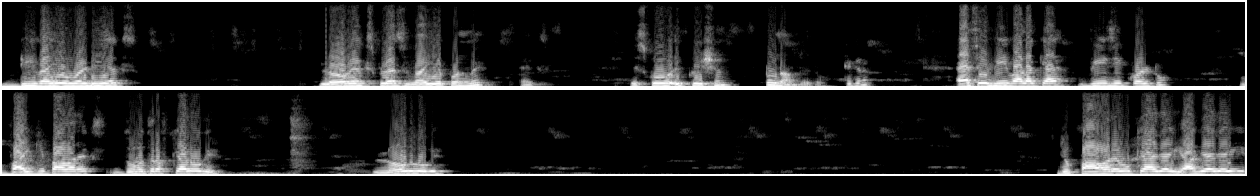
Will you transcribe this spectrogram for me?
d y over d x log x plus y upon में एक्स इसको इक्वेशन टू नाम दे दो, ठीक है ना? ऐसे v वाला क्या है? v is equal to y की पावर x, दोनों तरफ़ क्या लोगे? लॉग लोगे। जो पावर है वो क्या आ जाएगी? आगे आ जाएगी।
